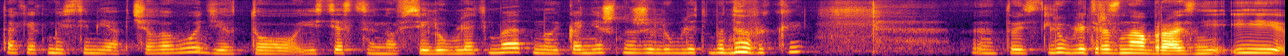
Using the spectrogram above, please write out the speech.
Так як ми сім'я пчеловодів, то, естественно, всі люблять мед, ну і, звісно ж, люблять медовики. Е, Тобто люблять разнообразні і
